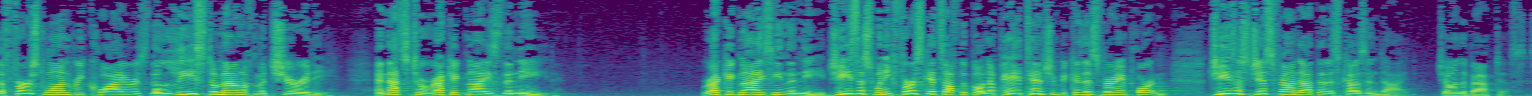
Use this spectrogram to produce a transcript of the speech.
The first one requires the least amount of maturity, and that's to recognize the need. Recognizing the need. Jesus, when he first gets off the boat, now pay attention because it's very important. Jesus just found out that his cousin died, John the Baptist,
